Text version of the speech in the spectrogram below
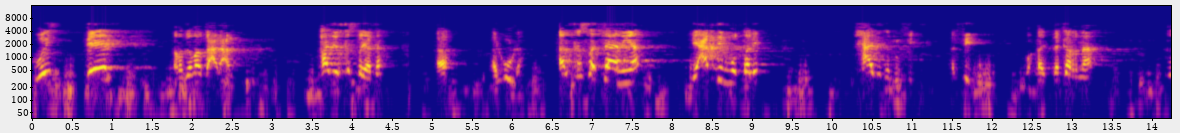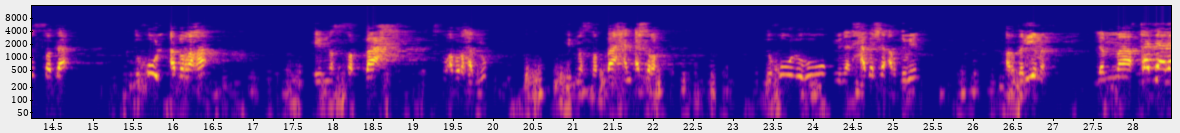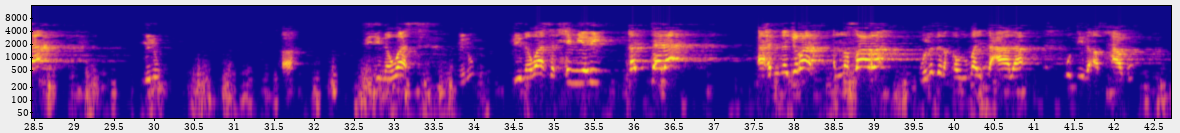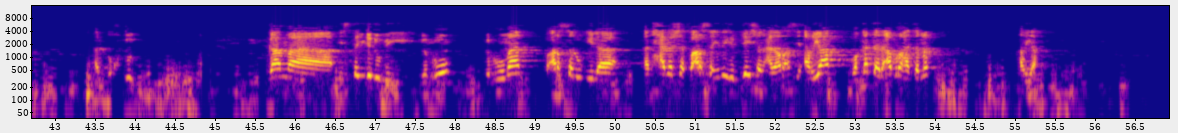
كويس؟ دين رضي الله تعالى عنه. هذه القصة يا أه؟ الأولى. القصة الثانية لعبد المطلب حادثة الفيل الفيل وقد ذكرنا قصة دخول أبرهة ابن الصباح. اسمه أبرهة ابنه. ابن الصباح الأشرف. دخوله من الحبشة أرض وين؟ أرض اليمن. لما قتل منو؟ ها؟ في نواس. منو؟ في نواس الحميري قتل أهل نجران النصارى ونزل قول الله تعالى قتل أصحاب الأخدود. قام استنجدوا بالروم بالرومان فأرسلوا إلى الحبشة فأرسل إليهم جيشا على رأس أرياض وقتل أبرهة من؟ أرياض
